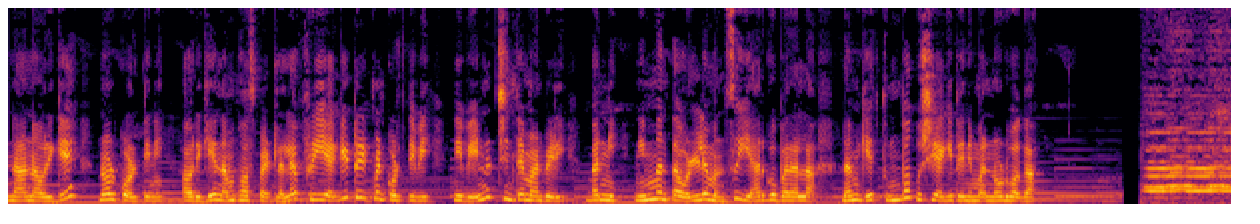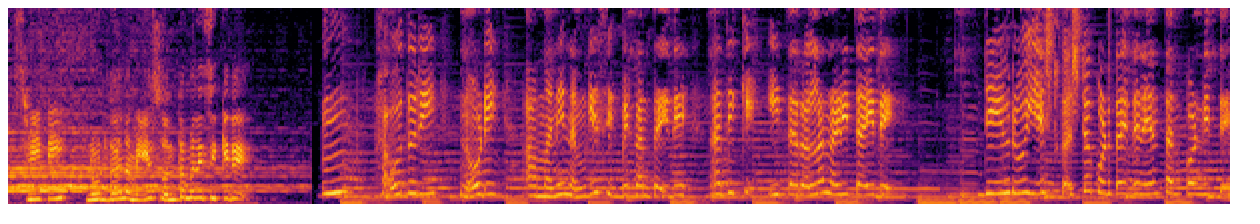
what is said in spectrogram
ನಾನು ಅವರಿಗೆ ನೋಡ್ಕೊಳ್ತೀನಿ. ಅವರಿಗೆ ನಮ್ಮ ಹಾಸ್ಪಿಟಲ್ ಫ್ರೀ ಆಗಿ ಟ್ರೀಟ್ಮೆಂಟ್ ಕೊಡ್ತೀವಿ. ನೀವೇನು ಚಿಂತೆ ಮಾಡಬೇಡಿ. ಬನ್ನಿ ನಿಮ್ಮಂತ ಒಳ್ಳೆ ಮನಸ್ಸು ಯಾರಿಗೂ ಬರಲ್ಲ. ನಮಗೆ ತುಂಬಾ ಖುಷಿಯಾಗಿದೆ ನಿಮ್ಮನ್ನ ನೋಡುವಾಗ. ಸ್ವೀಟಿ ನೋಡ್ದ ನಮಗೆ ಸ್ವಂತ ಮನೆ ಸಿಕ್ಕಿದೆ. ಹೌದು ರೀ. ನೋಡಿ ಆ ಮನೆ ನಮಗೆ ಸಿಗ್ಬೇಕಂತ ಇದೆ. ಅದಕ್ಕೆ ಈ ತರ ಎಲ್ಲ ನಡೀತಾ ಇದೆ. ದೇವ್ರು ಎಷ್ಟು ಕಷ್ಟ ಕೊಡ್ತಾ ಇದ್ದಾನೆ ಅಂತ ಅನ್ಕೊಂಡಿದ್ದೆ.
